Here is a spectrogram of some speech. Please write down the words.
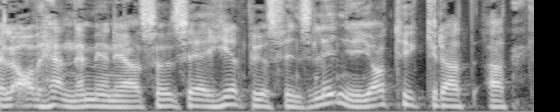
eller av henne menar jag, så, så är jag helt på Josefins linje. Jag tycker att, att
